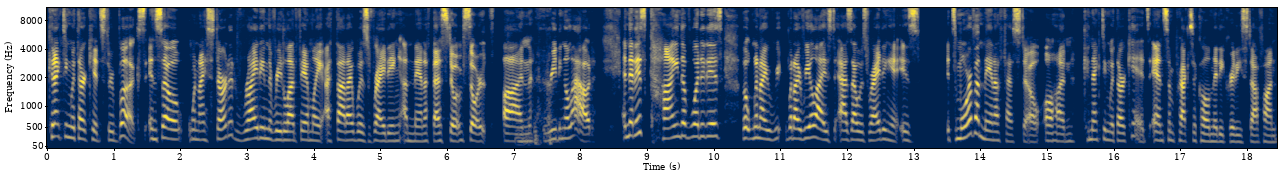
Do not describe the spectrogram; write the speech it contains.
connecting with our kids through books. And so when I started writing the Read Aloud family, I thought I was writing a manifesto of sorts on mm. reading aloud. And that is kind of what it is, but when I re- what I realized as I was writing it is it's more of a manifesto on connecting with our kids and some practical nitty-gritty stuff on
